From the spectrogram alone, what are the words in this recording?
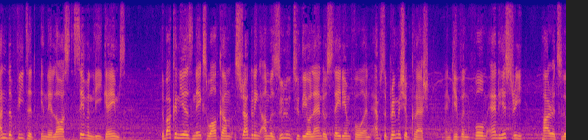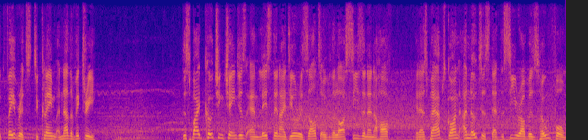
undefeated in their last seven league games. The Buccaneers next welcome struggling Amazulu to the Orlando Stadium for an ABSA Premiership clash, and given form and history, Pirates look favourites to claim another victory. Despite coaching changes and less than ideal results over the last season and a half, it has perhaps gone unnoticed that the Sea Robbers' home form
